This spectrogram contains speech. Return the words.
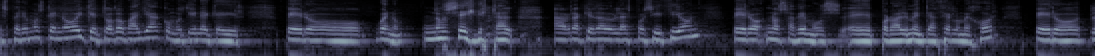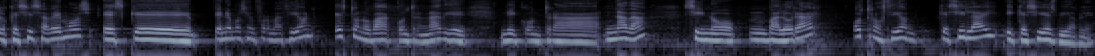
Esperemos que no y que todo vaya como tiene que ir. Pero bueno, no sé qué tal habrá quedado la exposición, pero no sabemos eh, probablemente hacerlo mejor. Pero lo que sí sabemos es que tenemos información. Esto no va contra nadie ni contra nada, sino valorar otra opción, que sí la hay y que sí es viable.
